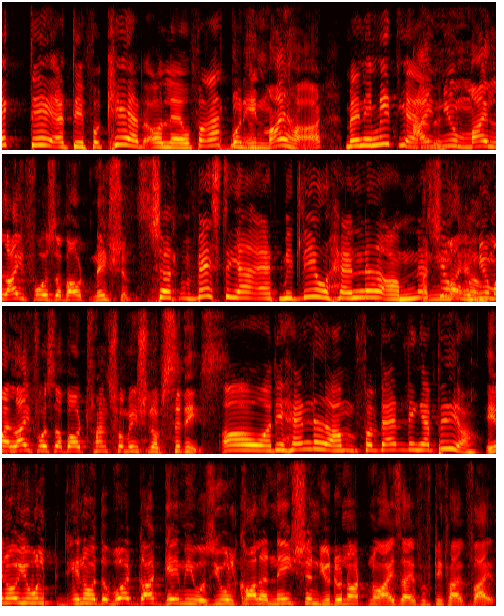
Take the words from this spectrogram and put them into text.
Ikke det, at det er forkert at lave but in forretninger, my heart, men i mit I hjerte, knew my life was about nations. så vidste jeg, at mit liv handlede om And my, I knew nationer. my life was about transformation of cities. Og det handlede om forvandling af byer. You know, you will, you know, the word God gave me was, you will call a nation you do not know, Isaiah 55 5.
